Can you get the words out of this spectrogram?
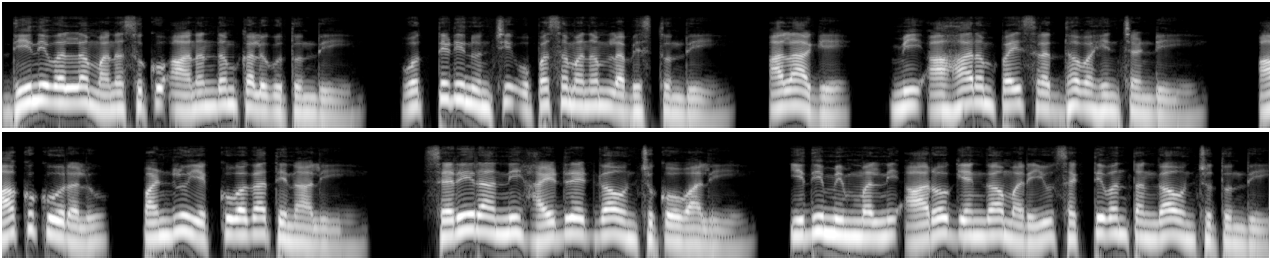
దీనివల్ల మనసుకు ఆనందం కలుగుతుంది. ఒత్తిడి నుంచి ఉపశమనం లభిస్తుంది. అలాగే మీ ఆహారంపై శ్రద్ధ వహించండి. ఆకుకూరలు పండ్లు ఎక్కువగా తినాలి. శరీరాన్ని హైడ్రేట్గా ఉంచుకోవాలి. ఇది మిమ్మల్ని ఆరోగ్యంగా మరియు శక్తివంతంగా ఉంచుతుంది.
